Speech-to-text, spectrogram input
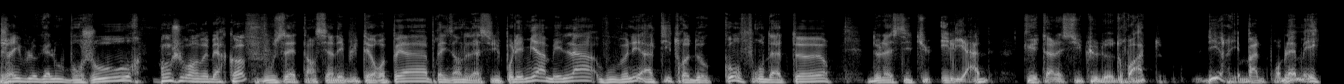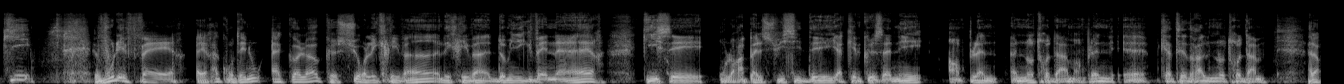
Jean-Yves Le Gallou, bonjour. Bonjour André Berkoff. Vous êtes ancien député européen, président de l'Institut Polémia, mais là, vous venez à titre de cofondateur de l'Institut Iliade, qui est un institut de droite, dire, il n'y a pas de problème, et qui voulait faire, et racontez-nous, un colloque sur l'écrivain, l'écrivain Dominique Vénère, qui s'est, on le rappelle, suicidé il y a quelques années en pleine Notre-Dame, en pleine euh, cathédrale Notre-Dame. Alors,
